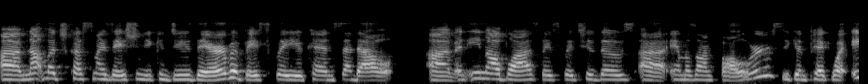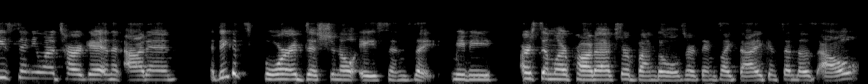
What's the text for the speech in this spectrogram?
Um, not much customization you can do there, but basically you can send out um, an email blast basically to those uh, Amazon followers. You can pick what ASIN you want to target and then add in, I think it's four additional ASINs that maybe are similar products or bundles or things like that. You can send those out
